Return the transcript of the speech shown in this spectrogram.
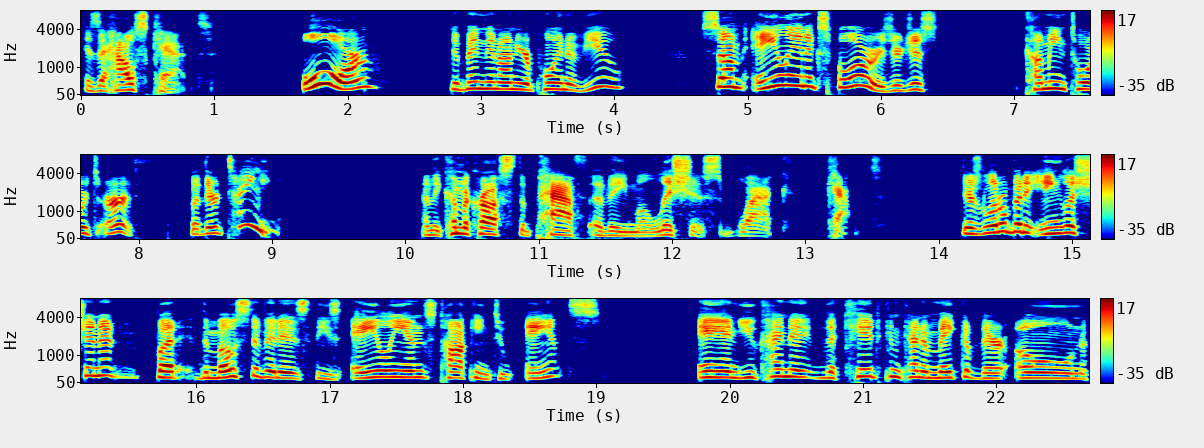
is a house cat. Or, depending on your point of view, some alien explorers are just coming towards Earth, but they're tiny. And they come across the path of a malicious black cat. There's a little bit of English in it, but the most of it is these aliens talking to ants. And you kind of, the kid can kind of make up their own.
